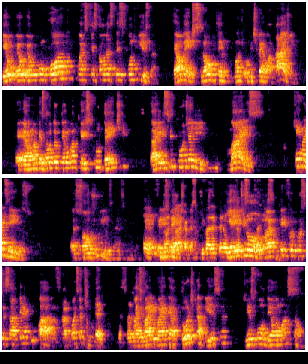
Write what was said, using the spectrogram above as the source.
eu, eu, eu, concordo com essa questão desse, desse ponto de vista. Realmente, se não obter, obtiver vantagem, é, é uma questão de eu ter uma que é excludente da ilicitude ali. Mas, quem vai dizer isso? É só o juiz, né? É, infelizmente. E, vale e aí, de novo, não é porque ele foi processado que ele é culpado. Final, pode ser absoluto. É, mas, vale mas vai, vai ter a dor de cabeça de responder a uma ação.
